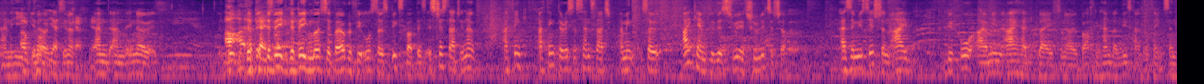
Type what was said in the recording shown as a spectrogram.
and he, Of you know, course, yes, you know, okay, yeah. and and you know. The, Ah, the, okay, the big, the big Mozart biography also speaks about this. It's just that you know, I think, I think there is a sense that I mean, so I came to this really through literature. As a musician, I, before I mean, I had played you know Bach and Handel and these kind of things, and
